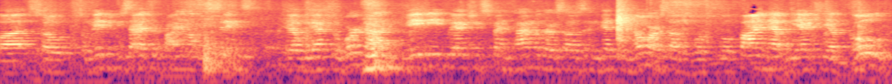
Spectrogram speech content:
uh, so, so maybe besides refining all these things, that we have to work on. Maybe if we actually spend time with ourselves and get to know ourselves, we'll, we'll find that we actually have gold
